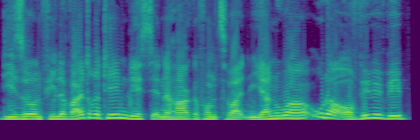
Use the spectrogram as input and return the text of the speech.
Diese und viele weitere Themen lest ihr in der Hake vom 2. Januar oder auf www.diehake.de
